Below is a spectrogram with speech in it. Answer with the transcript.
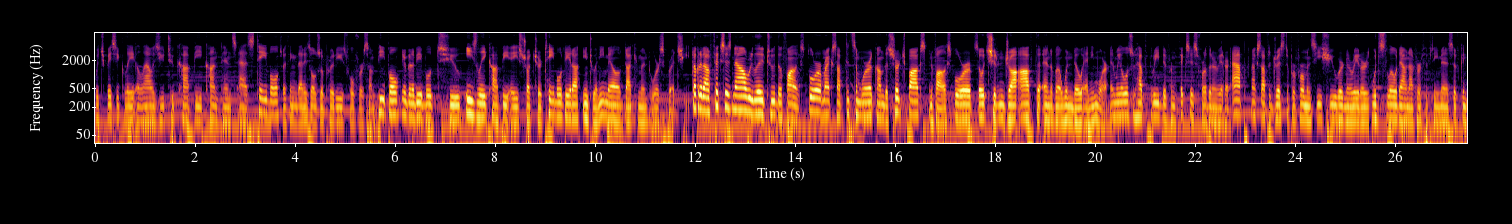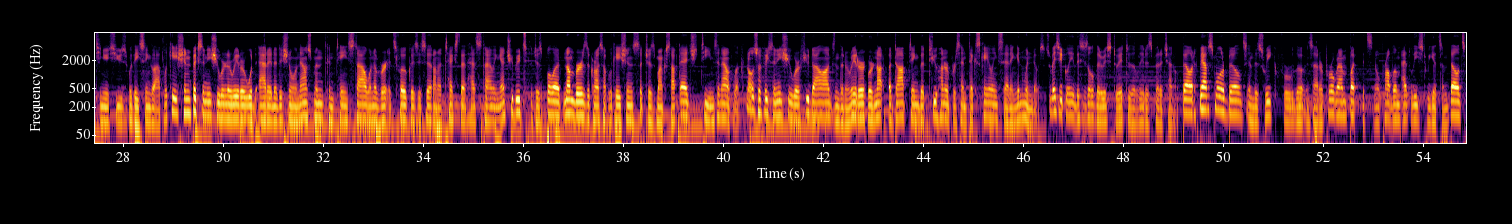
which basically allows you to copy contents as table. So I think that is also pretty useful for some people. You're going to be able to easily copy a structured table data into an email, document, or spreadsheet. Talking about fixes now related to the File Explorer, Microsoft did some work on the search box in File Explorer, so it shouldn't draw off the end of a window anymore. And we also have three different fixes for the Narrator app. Microsoft addressed a performance issue where Narrator would slow down after 15 minutes of continuous use with a single application. Fixed an issue where Narrator would add an additional announcement, contain style whenever its focus is set on a text that has styling attributes such as bullet, numbers across applications such as Microsoft Edge, Teams, and Outlook. And also fixed an issue where a few dialogues in the Narrator were not adopting the 200% text scaling setting in Windows. So basically, this is all there is to it to the latest beta channel build. We have smaller builds in this week for the Insider program, but it's no problem. At least we get some builds.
